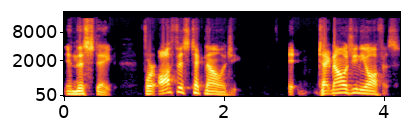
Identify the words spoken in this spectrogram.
in this state, for office technology, it, technology in the office,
